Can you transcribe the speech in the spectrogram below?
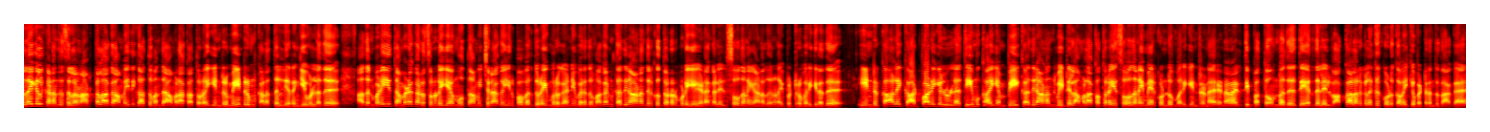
நிலையில் கடந்த சில நாட்களாக அமைதி காத்து வந்த அமலாக்கத்துறை இன்று மீண்டும் களத்தில் இறங்கியுள்ளது. அதன்படி தமிழக அரசினுடைய மூத்த அமைச்சர் அமைச்சராக இருப்பவர் துரைமுருகன் இவரது மகன் கதிர் ஆனந்திற்கு தொடர்புடைய இடங்களில் சோதனையானது நடைபெற்று வருகிறது. இன்று காலை காட்பாடியில் உள்ள திமுக எம்பி கதிர் ஆனந்த் வீட்டில் அமலாக்கத்துறை சோதனை மேற்கொண்டும் வருகின்றனர். இரண்டாயிரத்தி பத்தொன்பது தேர்தலில் வாக்காளர்களுக்கு கொடுக்க வைக்கப்பட்டிருந்ததாக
